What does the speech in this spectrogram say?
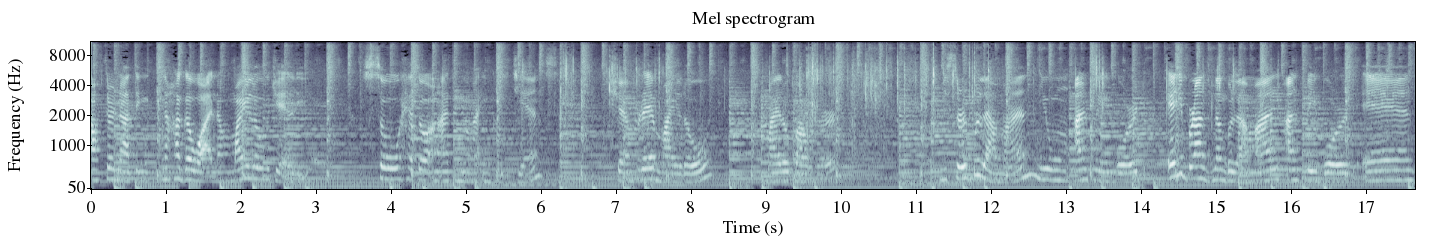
after nating nakagawa ng Milo jelly. So, ito ang ating mga ingredients. Siyempre, Milo, Milo powder, Mr. Gulaman, yung unflavored any brand ng gulaman, unflavored, and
